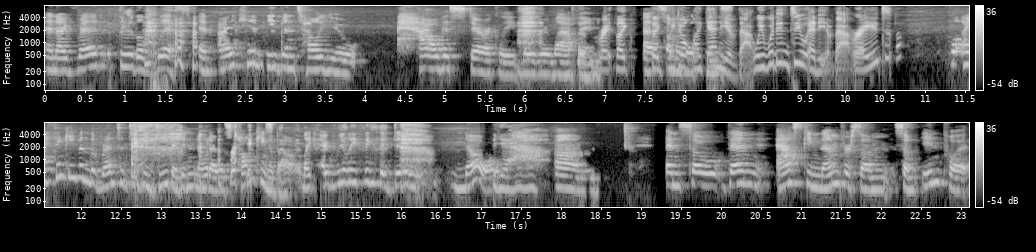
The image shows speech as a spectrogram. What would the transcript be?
and I read through the list and I can't even tell you how hysterically they were laughing right like like we don't like things. any of that we wouldn't do any of that right well, I think even the rent a DVD, they didn't know what I was right. talking about. Like, I really think they didn't know. Yeah. Um, and so then asking them for some some input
